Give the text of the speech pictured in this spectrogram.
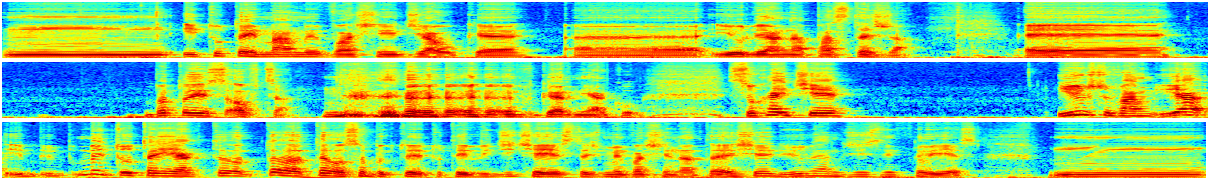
mm, i tutaj mamy właśnie działkę e, Juliana Pasterza. E, bo to jest owca w garniaku. Słuchajcie, już wam, ja, my tutaj jak to, to, te osoby, które tutaj widzicie, jesteśmy właśnie na TS-ie, Julian gdzieś zniknął, jest. Mm,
